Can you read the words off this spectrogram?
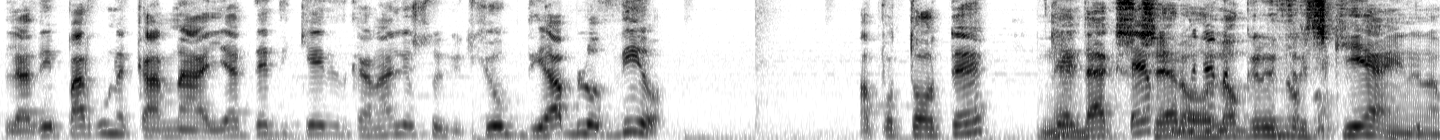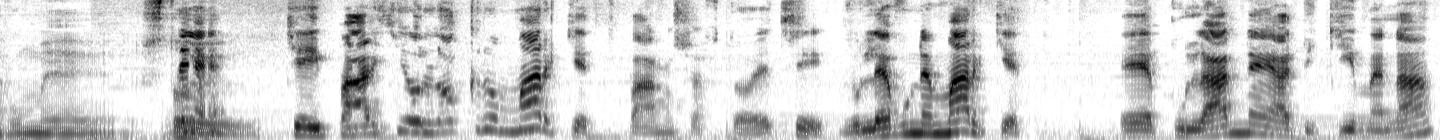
Δηλαδή υπάρχουν κανάλια, dedicated κανάλια στο YouTube, Diablo 2. Από τότε. Ναι, και εντάξει, έχουν ξέρω, ένα- ολόκληρη θρησκεία είναι να πούμε. Στο... Ναι, και υπάρχει ολόκληρο market πάνω σε αυτό, έτσι. Δουλεύουν market. Ε, πουλάνε αντικείμενα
